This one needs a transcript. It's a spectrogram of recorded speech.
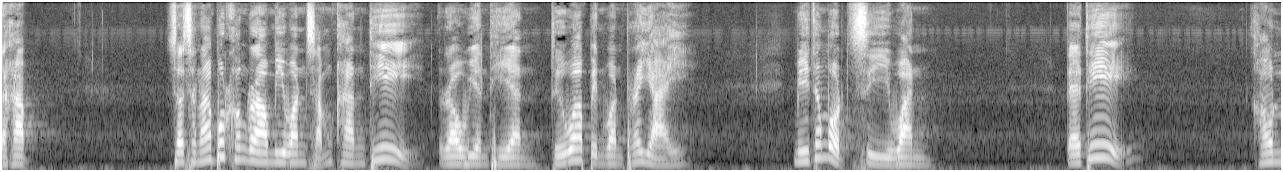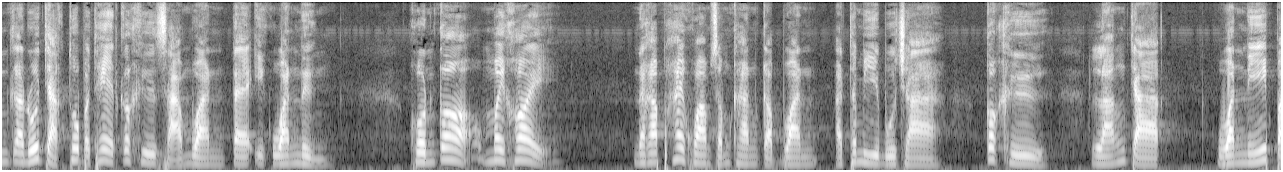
นะครับศาสนาพุทธของเรามีวันสำคัญที่เราเวียนเทียน ถือว่าเป็นวันพระใหญ่ มีทั้งหมด 4 วัน แต่ที่คนก็รู้จักทั่วประเทศก็คือ 3 วัน แต่อีกวันหนึ่ง คนก็ไม่ค่อยนะครับให้ความสำคัญกับวันอัฐมีบูชา ก็คือหลังจากวันนี้ไป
